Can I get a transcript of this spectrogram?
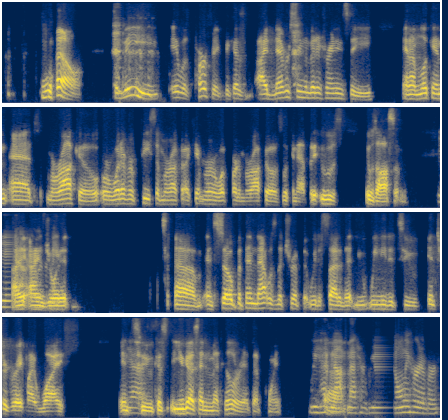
well, to me, it was perfect because I'd never seen the Mediterranean Sea and I'm looking at Morocco or whatever piece of Morocco. I can't remember what part of Morocco I was looking at, but it was it was awesome. Yeah, I, I enjoyed amazing. it. Um, and so, but then that was the trip that we decided that you, we needed to integrate my wife into because yes. you guys hadn't met Hillary at that point. We had um, not met her. We only heard of her.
